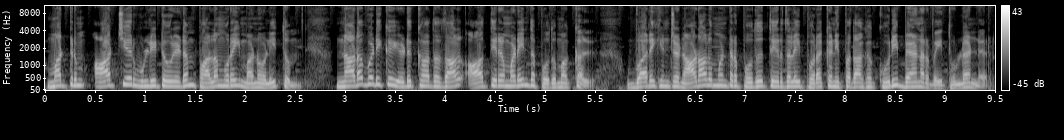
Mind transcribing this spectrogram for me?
மற்றும் ஆட்சியர் உள்ளிட்டோரிடம் பலமுறை மனு அளித்தும் நடவடிக்கை எடுக்காததால் ஆத்திரமடைந்த பொதுமக்கள் வருகின்ற நாடாளுமன்ற பொதுத் தேர்தலை புறக்கணிப்பதாக கூறி பேனர் வைத்துள்ளனர்.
